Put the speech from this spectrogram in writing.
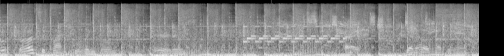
Oh, oh, that's a classical ringtone. There it is. Alright. Got a helicopter here.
